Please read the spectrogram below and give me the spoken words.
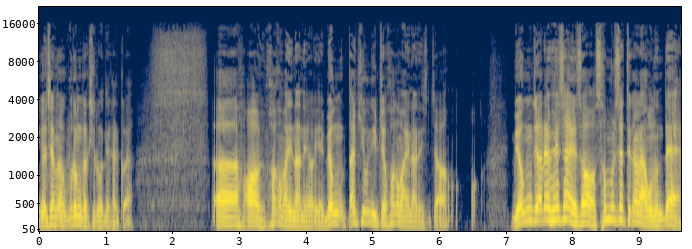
여장하고 우렁각시로 내가 갈 거야. 아, 어, 화가 많이 나네요. 예, 명, 딸 키우는 입장에 화가 많이 나네, 진짜. 어, 명절에 회사에서 선물 세트가 나오는데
